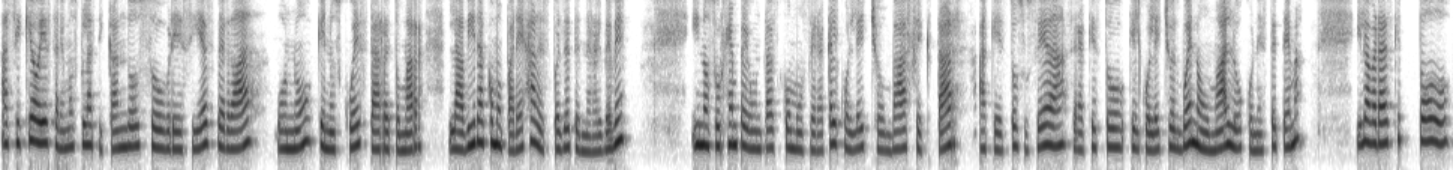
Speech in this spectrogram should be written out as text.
Así que hoy estaremos platicando sobre si es verdad o no que nos cuesta retomar la vida como pareja después de tener al bebé. Y nos surgen preguntas como ¿será que el colecho va a afectar a que esto suceda? ¿Será que esto que el colecho es bueno o malo con este tema? Y la verdad es que todo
